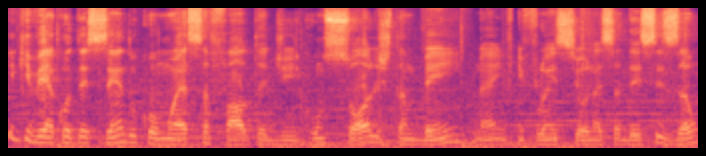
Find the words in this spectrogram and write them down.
e que vem acontecendo, como essa falta de consoles também, né, influenciou nessa decisão.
